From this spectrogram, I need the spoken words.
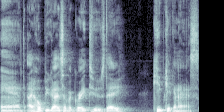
And I hope you guys have a great Tuesday. Keep kicking ass.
